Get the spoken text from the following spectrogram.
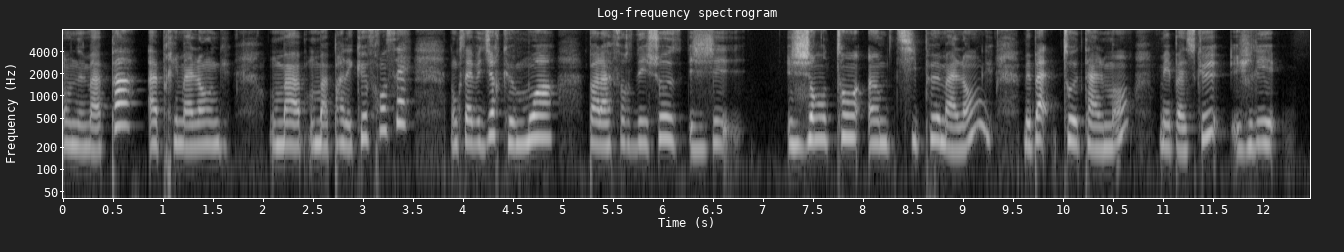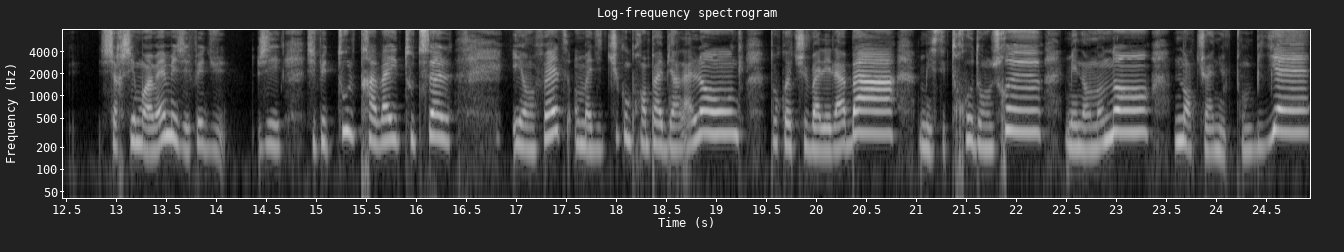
on ne m'a pas appris ma langue. On m'a, on m'a parlé que français. Donc ça veut dire que moi, par la force des choses, j'entends un petit peu ma langue, mais pas totalement, mais parce que je l'ai cherché moi-même et j'ai fait du j'ai fait tout le travail toute seule. Et en fait, on m'a dit, tu comprends pas bien la langue, pourquoi tu vas aller là-bas, mais c'est trop dangereux, mais non, non, non, non, tu annules ton billet,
